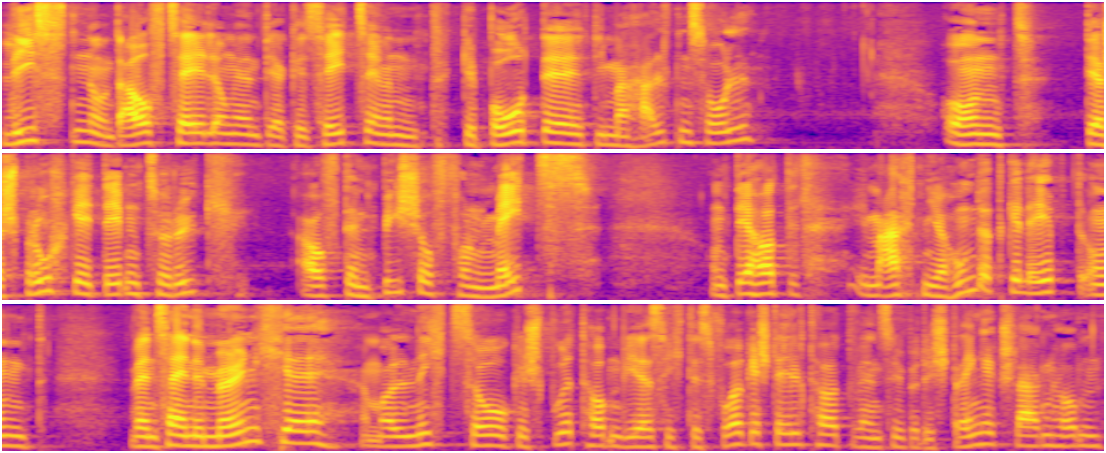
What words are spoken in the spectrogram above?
Listen und Aufzählungen der Gesetze und Gebote, die man halten soll. Und der Spruch geht eben zurück auf den Bischof von Metz. Und der hat im 8. Jahrhundert gelebt. Und wenn seine Mönche einmal nicht so gespurt haben, wie er sich das vorgestellt hat, wenn sie über die Stränge geschlagen haben,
